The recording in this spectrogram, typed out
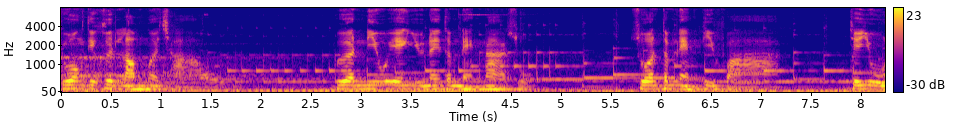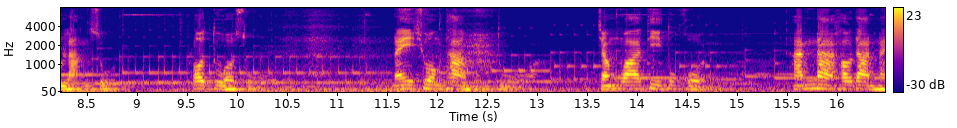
ช่วงที่ขึ้นลำเมื่อเช้า เพื่อนนิวเองอยู่ในตำแหน่งหน้าสุด ส่วนตำแหน่งพี่ฟ้า จะอยู่หลังสุด เพราะตัวสูง ในช่วงท่าหมุนตัว จังหวะที่ทุกคนหันหน้าเข้าด้านใน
